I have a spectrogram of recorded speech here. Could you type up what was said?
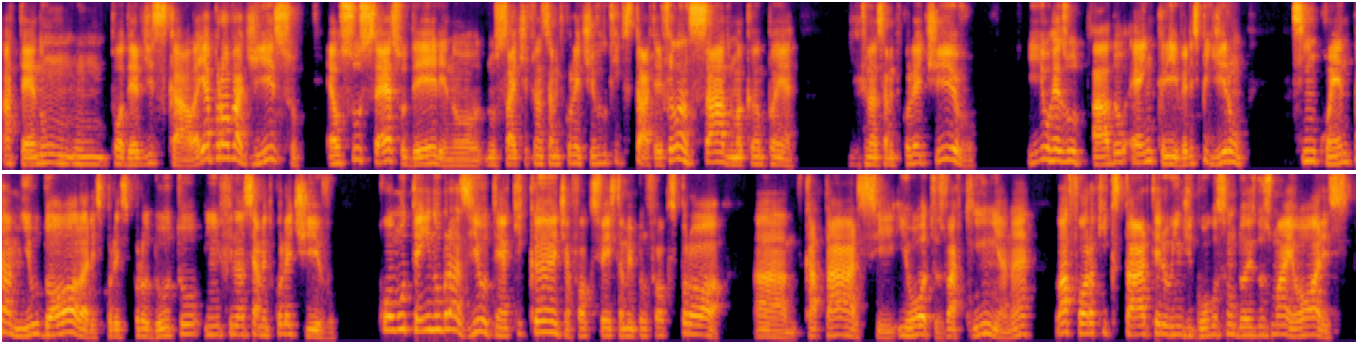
até num, num, poder de escala. E a prova disso é o sucesso dele no, no site de financiamento coletivo do Kickstarter. Ele foi lançado numa campanha de financiamento coletivo e o resultado é incrível. Eles pediram 50 mil dólares por esse produto em financiamento coletivo. Como tem no Brasil, tem a Kikante, a Fox fez também pelo Fox Pro, a Catarse e outros, Vaquinha, né? Lá fora, o Kickstarter e o Indiegogo são dois dos maiores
